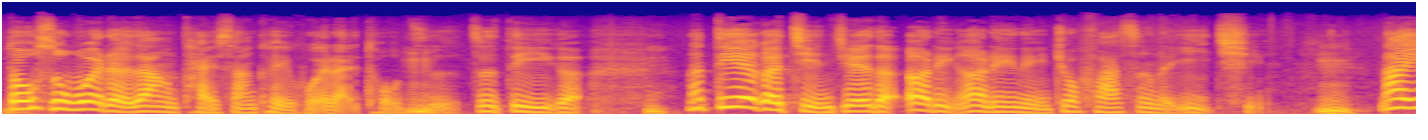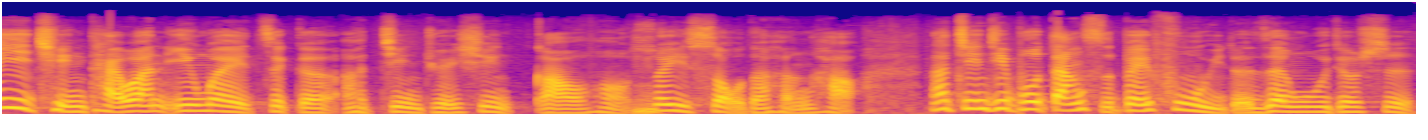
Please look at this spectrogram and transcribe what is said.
都是为了让台商可以回来投资。这是第一个。那第二个紧接着二零二零年就发生了疫情。嗯。那疫情台湾因为这个啊警觉性高哈，所以守得很好。那经济部当时被赋予的任务就是。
